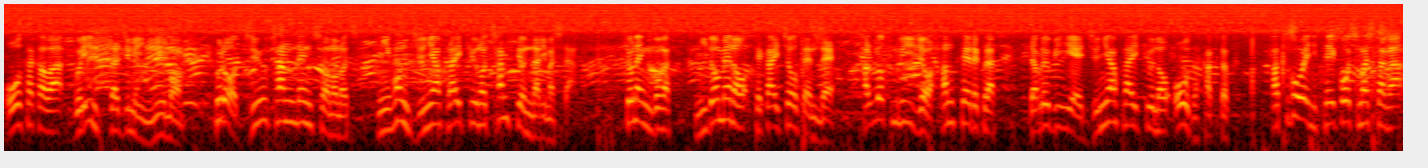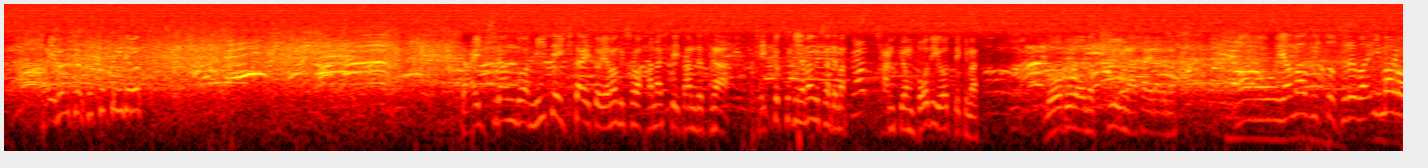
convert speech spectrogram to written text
大阪はグリーンスタジムに入門。プロ13連勝の後日本ジュニアフライ級のチャンピオンになりました。去年5月2度目の世界挑戦でカルロス・ムリージョ判定で下し WBA ジュニアフライ級の王座獲得。初防衛に成功しましたがさあ山口が積極的に出ます。第1ラウンドは見ていきたいと山口は話していたんですが積極的に山口が出ます。チャンピオンボディを打ってきます。ローブローの注意が与えられます。あの山口とすれば今の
